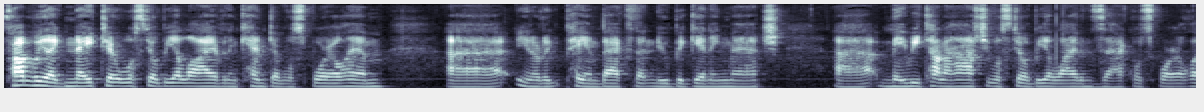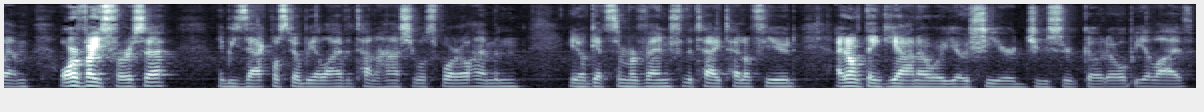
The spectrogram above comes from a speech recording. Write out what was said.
probably like Naito will still be alive, and then Kenta will spoil him. Uh, you know, to pay him back for that new beginning match. Uh, maybe Tanahashi will still be alive and Zack will spoil him, or vice versa. Maybe Zack will still be alive and Tanahashi will spoil him and you know get some revenge for the tag title feud. I don't think Yano or Yoshi or Juice or Goto will be alive.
